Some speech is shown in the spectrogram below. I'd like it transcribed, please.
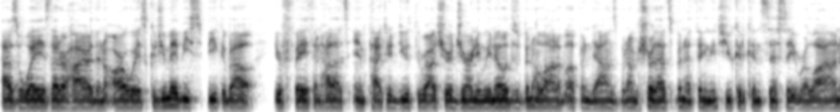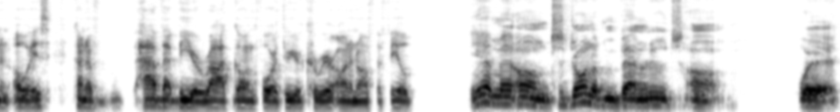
has ways that are higher than our ways. Could you maybe speak about your faith and how that's impacted you throughout your journey? We know there's been a lot of up and downs, but I'm sure that's been a thing that you could consistently rely on and always kind of have that be your rock going forward through your career on and off the field. Yeah, man. Um, just growing up in Baton Rouge, um, where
